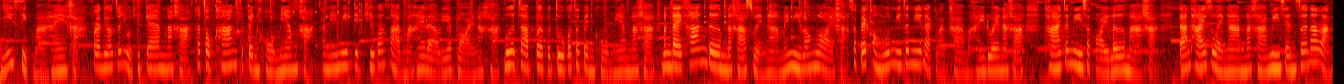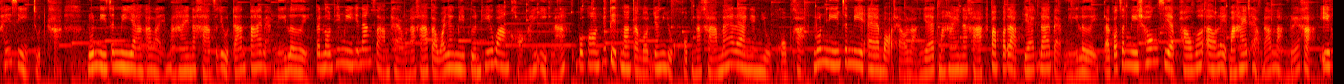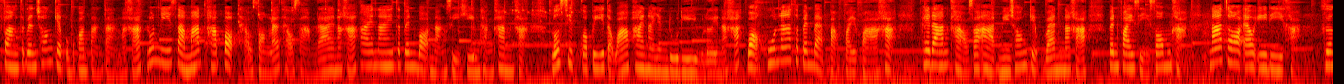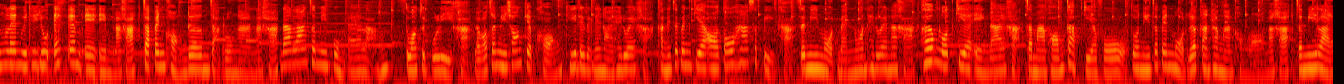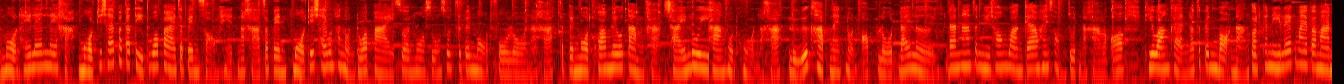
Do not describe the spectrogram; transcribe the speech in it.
2020 มาให้ค่ะไฟเลี้ยวจะอยู่ที่แก้มนะคะ กระจกข้างจะเป็นโครเมียมค่ะ คันนี้มีติดคิ้วกันศาสตร์มาให้แล้วเรียบร้อยนะคะ มือจับเปิดประตูก็จะเป็นโครเมียมนะคะ บันไดข้างเดิมนะคะ สวยงามไม่มีร่องรอยค่ะ สเปคของรุ่นนี้จะมีแหลกหลังคามาให้ด้วยนะคะ ท้ายจะมีสปอยเลอร์มาค่ะ ด้านท้ายสวยงามนะคะ มีเซ็นเซอร์ด้านหลังให้ 4 จุดค่ะ รุ่นนี้จะมียางอะไหล่มาให้นะคะ จะอยู่ด้านใต้แบบนี้เลย เป็นรถที่มีที่นั่ง 3 แถวนะคะ แต่ว่ายังมีพื้นที่วางของให้อีกนะ อุปกรณ์ที่ติดมากับรถยังอยู่ครบนะคะ แม่แรงยังอยู่ครบค่ะ รุ่นนี้จะมีแอร์เบาะแถวหลังแยกมาให้นะคะ ปรับประดับแยกได้แบบนี้เลย แล้วก็จะมีช่องเสียบ power outlet มาให้แถวด้านหลังด้วยค่ะ อีกฝั่งจะเป็นช่องเก็บอุปกรณ์ต่างๆนะคะ รุ่นนี้สามารถพับเบาะแถว 2 และแถว 3 ได้นะคะ ภายในจะเป็นเบาะหนังสีครีมทั้งคันค่ะ รถ 10 กว่าปี แต่ว่าภายในยังดูดีอยู่เลยนะคะ เบาะคู่หน้าจะเป็นแบบปรับไฟฟ้าค่ะ เพดานขาวสะอาดมีช่องเก็บแว่นนะคะ เป็นไฟสีส้มค่ะ หน้าจอ LED ค่ะ เครื่องเล่นวิทยุ FM AM นะคะ จะเป็นของเดิมจากโรงงานนะคะ ด้านล่างจะมีปุ่มแอร์หลัง ตัวจุดบุหรี่ค่ะ แล้วก็จะมีช่องเก็บของที่เล็กๆน้อยๆให้ด้วยค่ะ คันนี้จะเป็นเกียร์ออโต้5สปีดค่ะ จะมีโหมดแมนนวลให้ด้วยนะคะ เพิ่มลดเกียร์เองได้ค่ะ จะมาพร้อมกับเกียร์โฟตัวนี้จะเป็นโหมดเลือกการทำงานของล้อนะคะ จะมีหลายโหมดให้เล่นเลยค่ะ โหมดที่ใช้ปกติทั่วไปจะเป็น2 h นะคะ จะเป็นโหมดที่ใช้บนถนนทั่วไป ส่วนโหมดสูงสุดจะเป็นโหมดโฟโลนะคะ จะเป็นโหมดความเร็วต่ำค่ะ ใช้ลุยทางโหดๆนะคะ หรือขับในถนนออฟโรดได้เลย ด้านหน้าจะมีช่องวางแก้วให้ 2 จุดนะคะ แล้วก็ที่วางแขนก็จะเป็นเบาะหนังรถคันนี้เลขไม่ประมาณ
